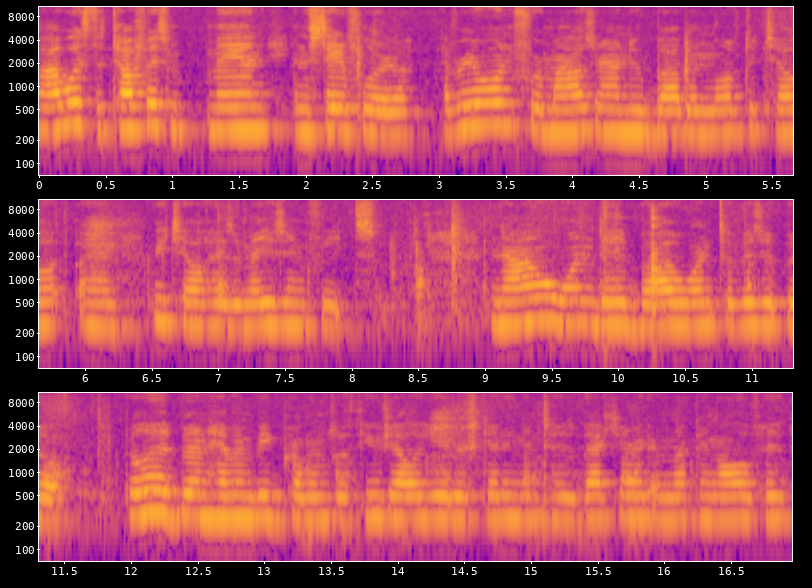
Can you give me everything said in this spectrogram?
Bob was the toughest man in the state of Florida. Everyone for miles around knew Bob and loved to tell and retell his amazing feats. Now, one day, Bob went to visit Bill. Bill had been having big problems with huge alligators getting into his backyard and wrecking all of his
